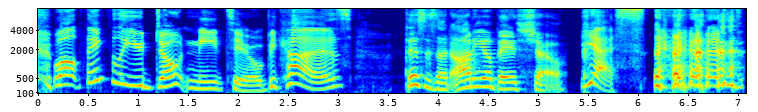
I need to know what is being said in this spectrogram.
well, thankfully, you don't need to because this is an audio based show. Yes. and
